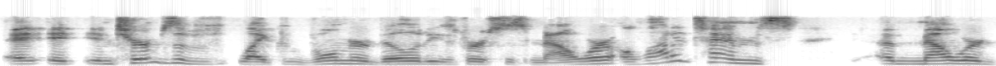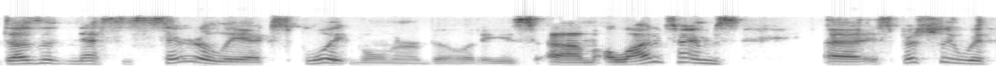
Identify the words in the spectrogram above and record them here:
It, in terms of like vulnerabilities versus malware, a lot of times uh, malware doesn't necessarily exploit vulnerabilities. Um, a lot of times, uh, especially with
